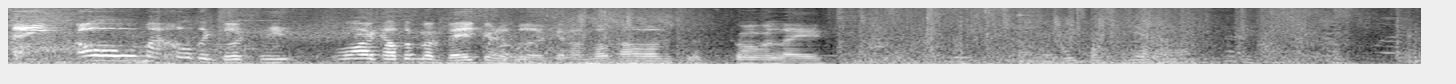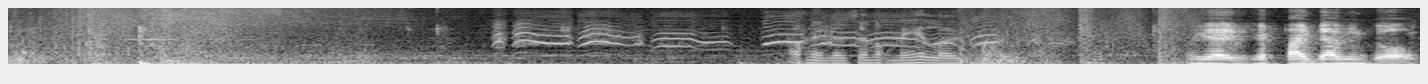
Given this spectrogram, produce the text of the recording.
Nee! Oh mijn god, ik drukte niet. Oh, ik had op mijn B kunnen drukken en dan had ik het overleefd. Oh nee, er zijn nog meer leuke. Oh jee, ik heb 5000 gold.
